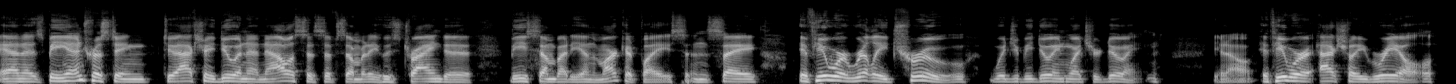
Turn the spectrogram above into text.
And it's be interesting to actually do an analysis of somebody who's trying to be somebody in the marketplace and say, if you were really true, would you be doing what you're doing? You know, if you were actually real,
